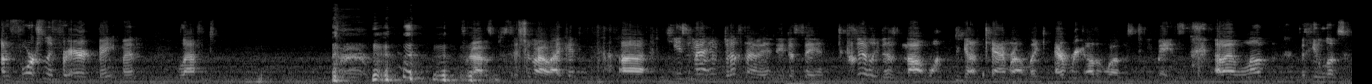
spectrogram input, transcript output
Unfortunately for Eric Bateman, left. Forgot his position. I like it. Uh, he's a man who doesn't have anything to say and clearly does not want to be on camera like every other one of his teammates. And I love he looks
